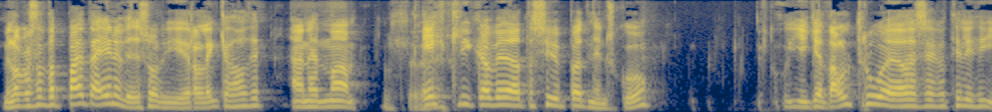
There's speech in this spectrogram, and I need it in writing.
Mér langar samt að bæta einu við, sorry, ég er að lengja þáttinn en hérna, vel. eitt líka við að þetta séu börnin sko. Og ég get alveg trúið að það sé eitthvað til í því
